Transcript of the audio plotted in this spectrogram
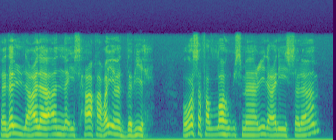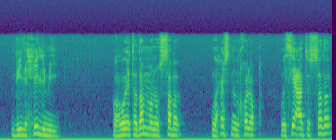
فدل على أن إسحاق غير الذبيح. ووصف الله إسماعيل عليه السلام بالحلم وهو يتضمن الصبر وحسن الخلق وسعة الصدر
